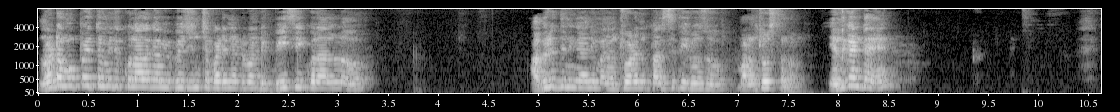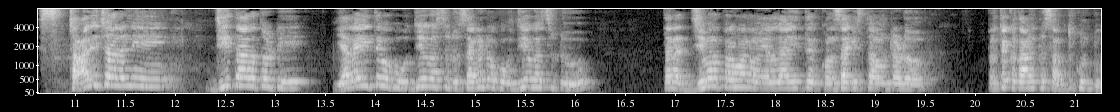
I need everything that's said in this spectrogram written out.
నూట ముప్పై తొమ్మిది కులాలుగా విభజించబడినటువంటి బీసీ కులాల్లో అభివృద్ధిని కానీ మనం చూడని పరిస్థితి ఈరోజు మనం చూస్తున్నాం. ఎందుకంటే చాలి చాలని జీతాలతోటి ఎలా అయితే ఒక ఉద్యోగస్తుడు సగటు ఒక ఉద్యోగస్తుడు తన జీవన ప్రమాణం ఎలా అయితే కొనసాగిస్తూ ఉంటాడో ప్రతి ఒక్క దాంట్లో సర్దుకుంటూ.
